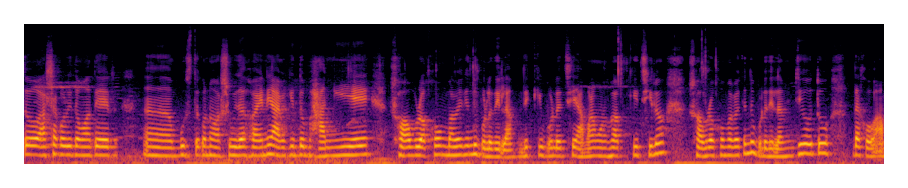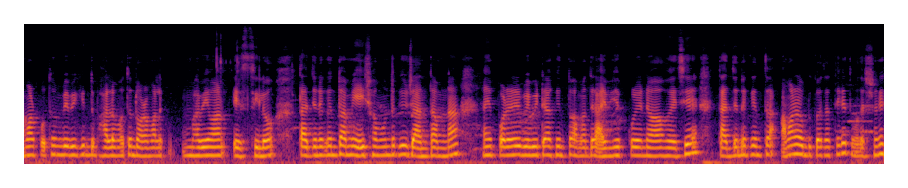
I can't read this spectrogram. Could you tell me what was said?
তো আশা করি তোমাদের বুঝতে কোনো অসুবিধা হয়নি। আমি কিন্তু ভাঙিয়ে সব রকমভাবে কিন্তু বলে দিলাম যে কী বলেছে, আমার মনোভাব কী ছিল, সব রকমভাবে কিন্তু বলে দিলাম। যেহেতু দেখো, আমার প্রথম বেবি কিন্তু ভালো মতো নর্মালভাবে আমার এসেছিল, তার জন্য কিন্তু আমি এই সম্বন্ধে কিছু জানতাম না। আমি পরের বেবিটা কিন্তু আমাদের আইভিএফ করে নেওয়া হয়েছে, তার জন্য কিন্তু আমার অভিজ্ঞতা থেকে তোমাদের সঙ্গে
